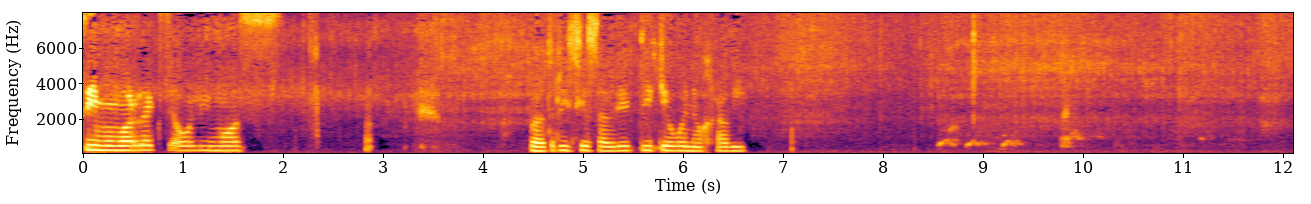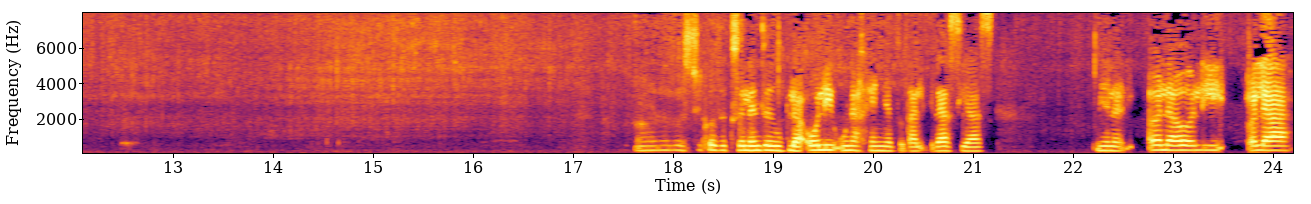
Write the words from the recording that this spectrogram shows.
Sí, Rex, ya volvimos. Patricia Sagretti, qué bueno, Javi. Los chicos, excelente dupla. Oli, una genia total, gracias. Hola, Oli. Hola.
